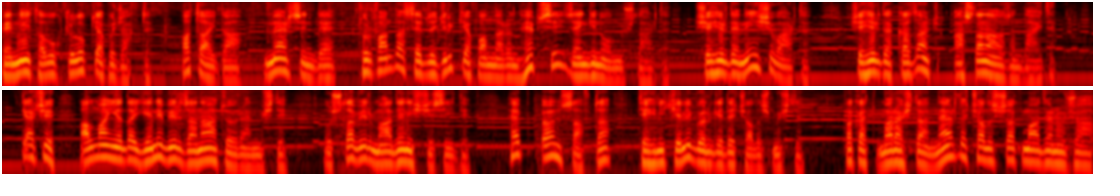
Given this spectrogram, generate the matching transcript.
fenli tavukçuluk yapacaktı. Hatay'da, Mersin'de, Turfan'da sebzecilik yapanların hepsi zengin olmuşlardı. Şehirde ne işi vardı? Şehirde kazanç aslan ağzındaydı. Gerçi Almanya'da yeni bir zanaat öğrenmişti. Usta bir maden işçisiydi. Hep ön safta tehlikeli bölgede çalışmıştı. Fakat Maraş'ta nerede çalışacak maden ocağı?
